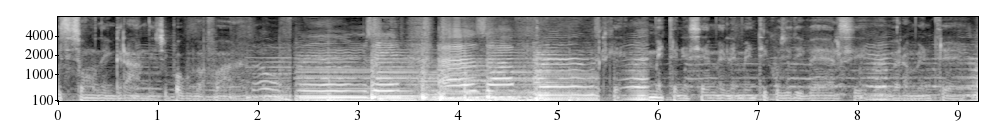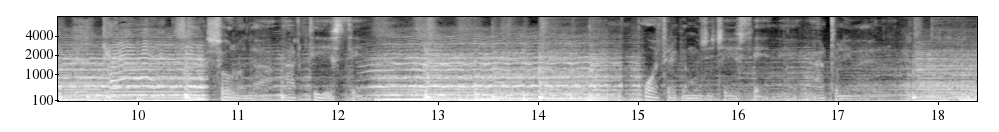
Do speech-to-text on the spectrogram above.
Questi sono dei grandi, c'è poco da fare. Perché mettere insieme elementi così diversi, veramente solo da artisti, oltre che musicisti di alto livello.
